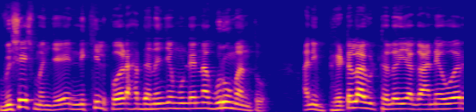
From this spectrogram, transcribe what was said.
विशेष म्हणजे निखिल फड हा धनंजय मुंडेंना गुरु मानतो. आणि भेटला विठ्ठल या गाण्यावर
